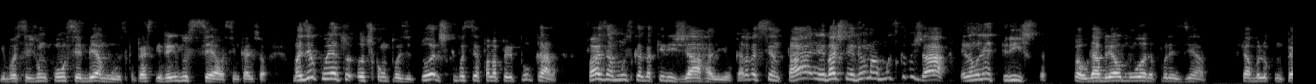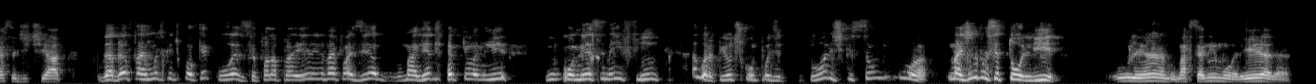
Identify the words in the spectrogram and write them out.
e vocês vão conceber a música. Parece que vem do céu, assim, cara. Mas eu conheço outros compositores que você fala para ele, pô, cara, faz a música daquele jarro ali. O cara vai sentar e ele vai escrever uma música do jarro. Ele é um letrista. O Gabriel Moura, por exemplo, que trabalhou com peça de teatro. O Gabriel faz música de qualquer coisa. Você fala para ele, ele vai fazer uma letra daquilo ali, um começo, meio e fim. Agora, tem outros compositores que são. Pô, imagina você tolir o Leandro, o Marcelinho Moreira,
